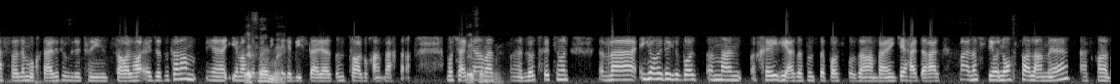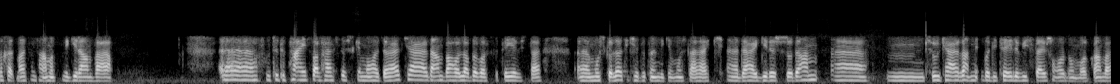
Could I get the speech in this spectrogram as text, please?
مسائل مختلفی بوده تو این سالها. اجازه دارم یه مقدار بیشتری از اون سال بخوام وقت دارم متشکرم از لطفتون. و این آقای باز من خیلی ازتون سپاسگزارم برای اینکه حداقل من 39 سالمه. از کانادا خدمتتون تماس می‌گیرم و حدود پنج سال هستش که مهاجرت کردم و حالا به واسطه بیشتر مشکلاتی که تو زندگی مشترک درگیرش شدم شروع کردم با دیتیل بیشتر شما دنبال کنم و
